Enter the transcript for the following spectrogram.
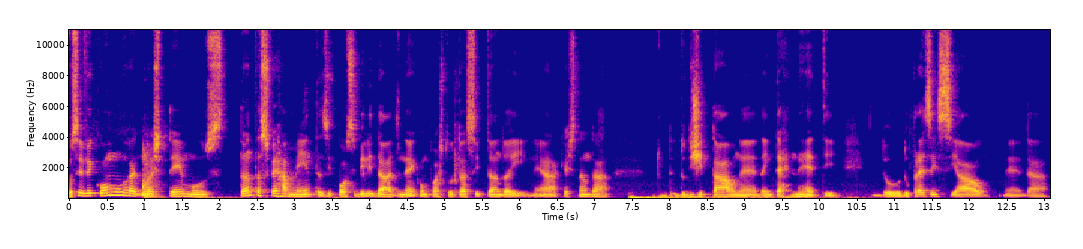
Você vê como nós temos tantas ferramentas e possibilidades, né? Como o pastor está citando aí, né? A questão da, do, do digital, né? Da internet, do, do presencial, né, da,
